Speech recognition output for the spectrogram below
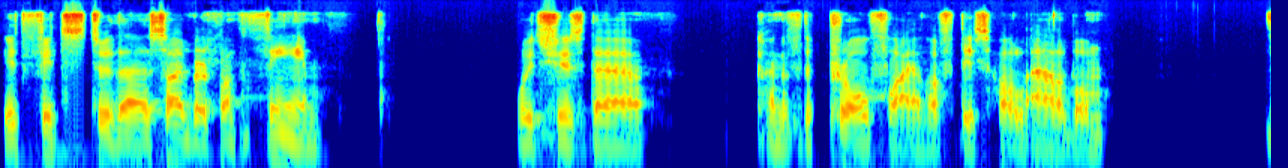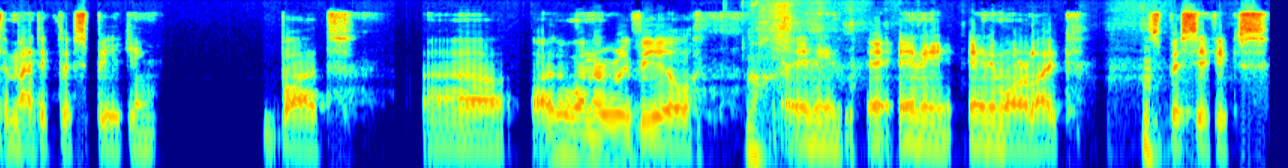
it fits to the cyberpunk theme, which is the kind of the profile of this whole album, thematically speaking. But uh, I don't want to reveal Oh. any any any more like specifics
